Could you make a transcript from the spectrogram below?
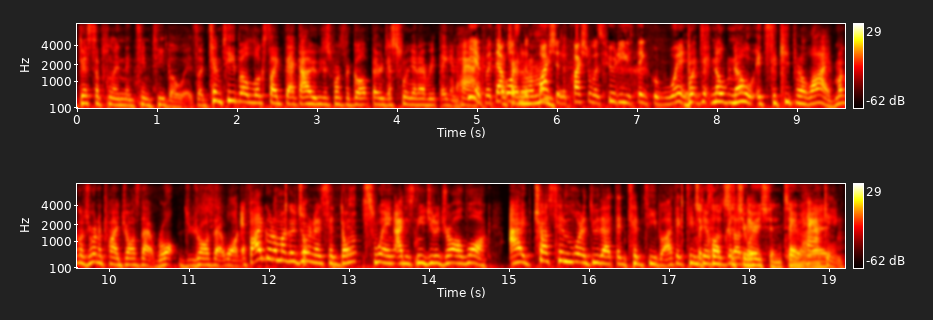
disciplined than Tim Tebow is. Like Tim Tebow looks like that guy who just wants to go up there and just swing at everything and hack. Yeah, but that wasn't the home run. question. The question was, who do you think would win? But th- no, no, it's to keep it alive. Michael Jordan probably draws that ro- draws that walk. If I go to Michael Jordan and said, "Don't swing, I just need you to draw a walk," I trust him more to do that than Tim Tebow. I think Tim It's a Tebow's clutch good out there situation too, and right? hacking.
